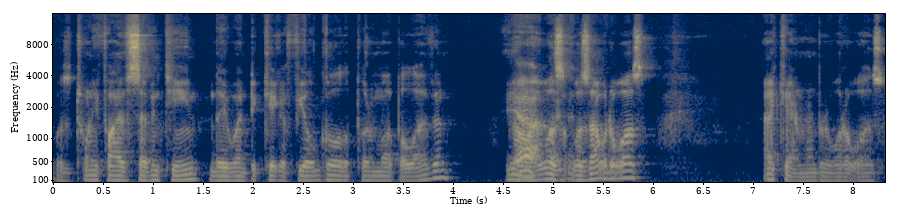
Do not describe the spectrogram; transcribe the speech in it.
Was it 25-17? They went to kick a field goal to put them up 11. Yeah, no, it was was that what it was? I can't remember what it was.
